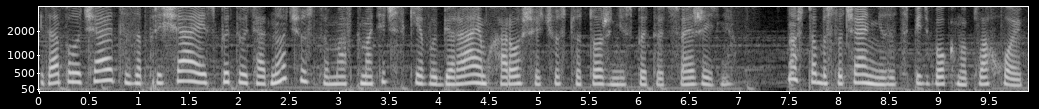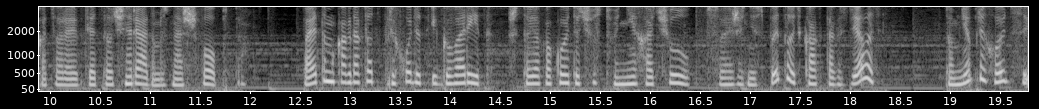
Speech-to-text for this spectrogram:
И тогда получается, запрещая испытывать одно чувство, мы автоматически выбираем хорошее чувство тоже не испытывать в своей жизни. Ну, чтобы случайно не зацепить боком и плохое, которое где-то очень рядом из нашего опыта. Поэтому, когда кто-то приходит и говорит, что я какое-то чувство не хочу в своей жизни испытывать, как так сделать, то мне приходится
